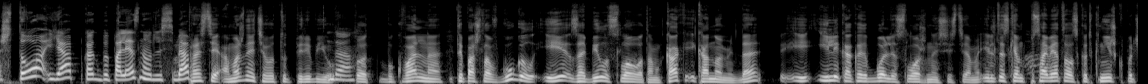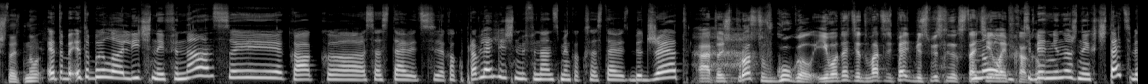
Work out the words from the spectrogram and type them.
Что я как бы полезного для себя... Прости, а можно я тебя вот тут перебью? Да. Вот буквально ты пошла в Google и забила слово там «как экономить», да? И, или какая-то более сложная система? Или ты с кем-то посоветовалась какую-то книжку почитать? Ну... Это, это было личные финансы, как э, составить, как управлять личными финансами, как составить бюджет. А, то есть просто в Google, и вот эти 25 бессмысленных статей ну, лайфхаков. тебе не нужно их читать, тебе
